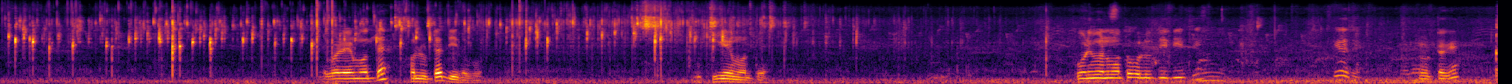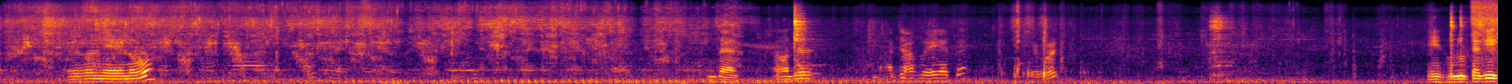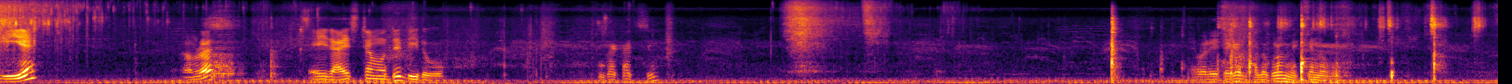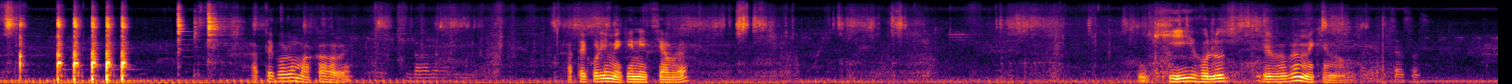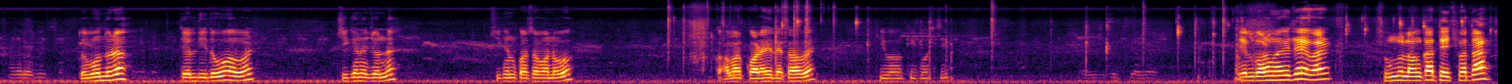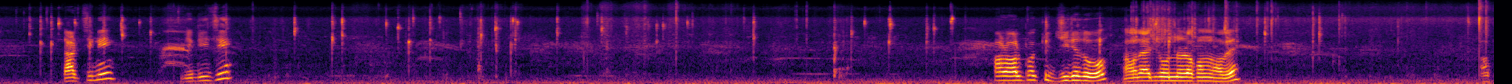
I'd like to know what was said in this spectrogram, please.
এবার এর মধ্যে হলুদটা দিয়ে দেবো। ঘিয়ের মধ্যে। পরিমাণ মতো হলুদ দিয়ে দিয়েছি। ঠিক আছে? হলুদটাকে এবার নেড়ে নেব। ব্যাস আমাদের ভাজা হয়ে গেছে। এবার এই হলুদটাকে গিয়ে আমরা এই রাইসটার মধ্যে দিয়ে দেবো। দেখাচ্ছি। এবার এটাকে ভালো করে মেখে নেব। হাতে করেও মাখা হবে। হাতে করেই মেখে নিচ্ছি আমরা। ঘি, হলুদ, এভাবে মেখে নেব। তো বন্ধুরা, তেল দিয়ে দেবো আবার চিকেনের জন্য। চিকেন কষা বানাবো। আবার কড়াইয়ে দেখা হবে কীভাবে কী করছি। তেল গরম হয়ে গেছে, এবার শুকনো লঙ্কা, তেজপাতা, দারচিনি দিয়ে দিয়েছি। আর অল্প একটু জিরে দেবো। আমাদের আজকে অন্যরকম হবে।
